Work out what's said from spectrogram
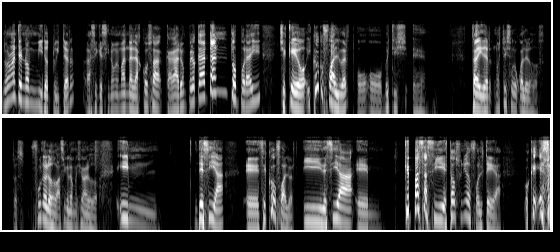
Normalmente no miro Twitter, así que si no me mandan las cosas, cagaron, pero cada tanto por ahí chequeo, y creo que fue Albert o, British eh, Trader, no estoy seguro cuál de los dos. Entonces, fue uno de los dos, así que lo mencionan los dos. Y mm, decía, eh, fue Albert, y decía, em, ¿qué pasa si Estados Unidos voltea? Eso,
